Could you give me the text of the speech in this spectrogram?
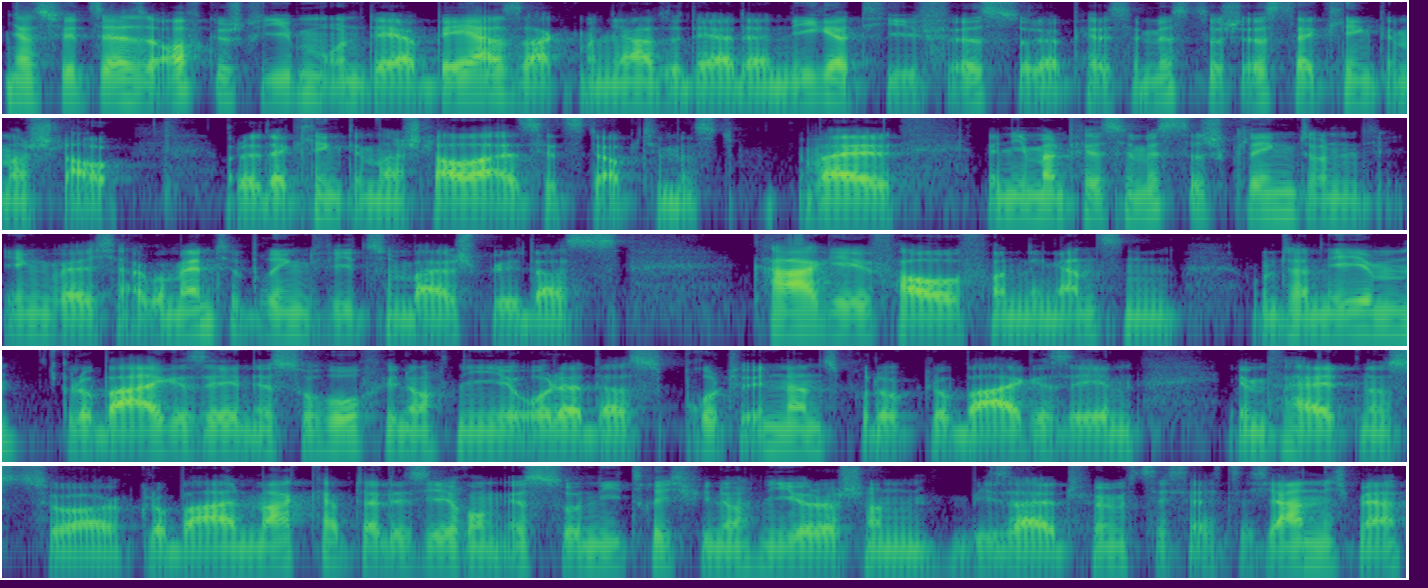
das wird sehr, sehr oft geschrieben und der Bär, sagt man ja, also der, der negativ ist oder pessimistisch ist, der klingt immer schlau. Oder der klingt immer schlauer als jetzt der Optimist. Weil wenn jemand pessimistisch klingt und irgendwelche Argumente bringt, wie zum Beispiel, dass KGV von den ganzen Unternehmen global gesehen ist so hoch wie noch nie oder das Bruttoinlandsprodukt global gesehen im Verhältnis zur globalen Marktkapitalisierung ist so niedrig wie noch nie oder schon wie seit 50, 60 Jahren nicht mehr,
